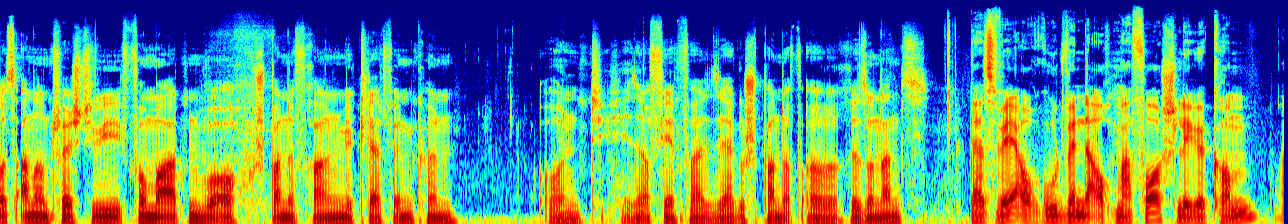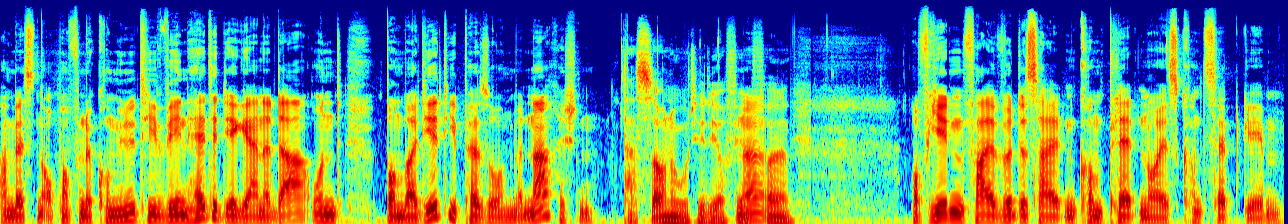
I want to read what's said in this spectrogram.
aus anderen Trash-TV-Formaten, wo auch spannende Fragen geklärt werden können. Und wir sind auf jeden Fall sehr gespannt auf eure Resonanz. Das wäre auch gut, wenn da auch mal Vorschläge kommen, am besten auch mal von der Community. Wen hättet ihr gerne da und bombardiert die Person mit Nachrichten? Das ist auch eine gute Idee, auf jeden ja. Fall. Auf jeden Fall wird es halt ein komplett neues Konzept geben.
